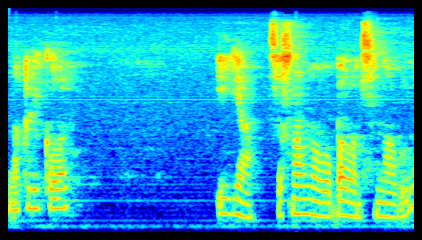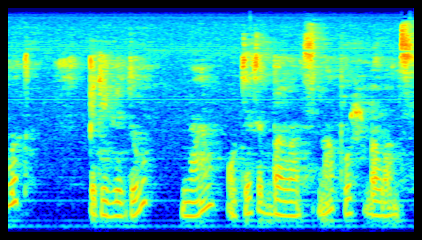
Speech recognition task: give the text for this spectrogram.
накликала. И я с основного баланса на вывод переведу на вот этот баланс, на push баланс.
